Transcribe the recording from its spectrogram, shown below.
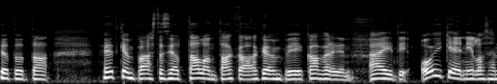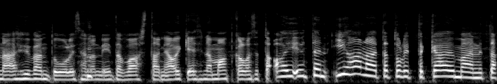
ja tota, hetken päästä sieltä talon takaa kömpii kaverin äiti oikein iloisena ja hyvän tuulisena niitä vastaan. Ja oikein siinä matkalla että ai miten ihanaa, että tulitte käymään, että,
